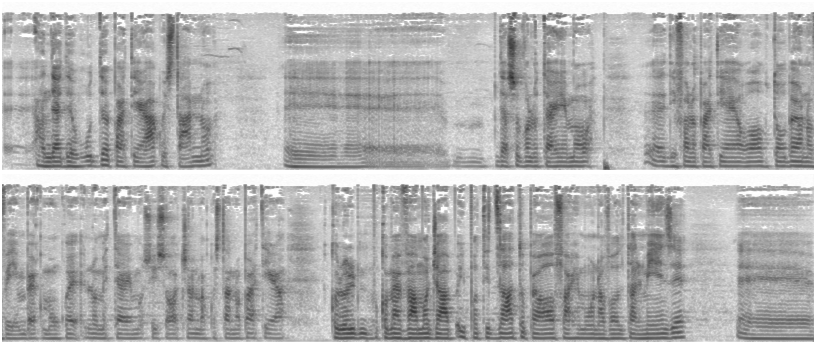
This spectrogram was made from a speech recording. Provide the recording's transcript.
eh, Under the Wood partirà quest'anno. E adesso valuteremo eh, di farlo partire o a ottobre o novembre, comunque lo metteremo sui social, ma quest'anno partirà. Quello, come avevamo già ipotizzato, però faremo una volta al mese eh,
